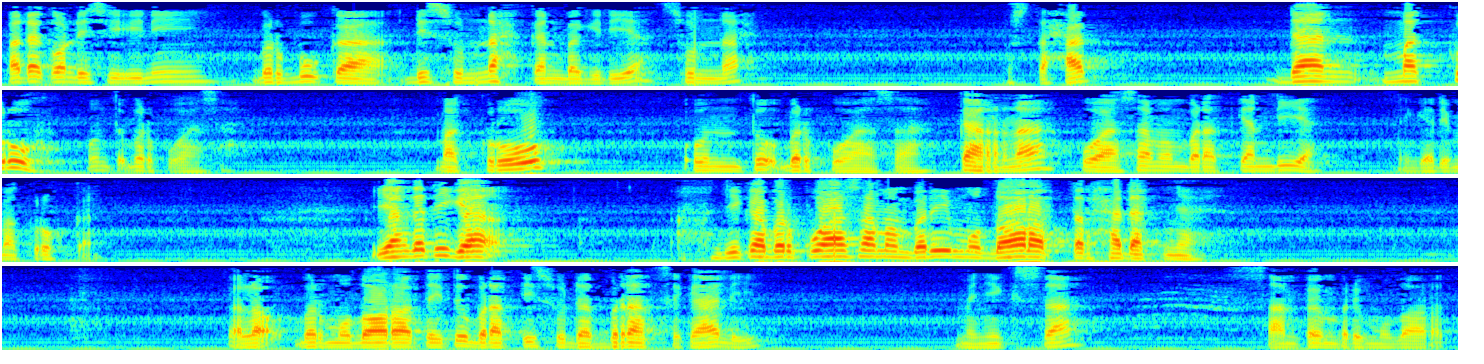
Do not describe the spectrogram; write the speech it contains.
Pada kondisi ini berbuka disunnahkan bagi dia, sunnah mustahab dan makruh untuk berpuasa. Makruh untuk berpuasa karena puasa memberatkan dia sehingga dimakruhkan. Yang ketiga, jika berpuasa memberi mudarat terhadapnya kalau bermudarat itu berarti sudah berat sekali menyiksa sampai memberi mudarat.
